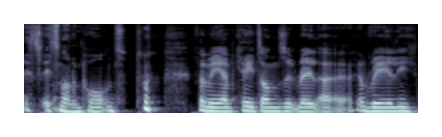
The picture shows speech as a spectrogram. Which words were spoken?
it's it's not important for me. MK Dons, it really I, really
